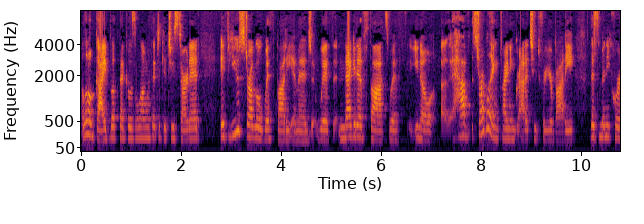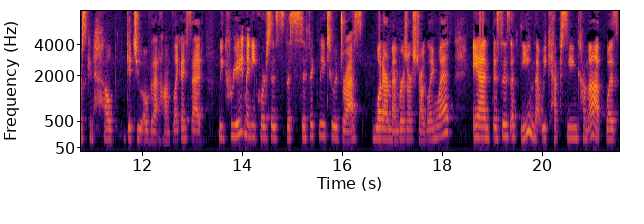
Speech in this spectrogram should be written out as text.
a little guidebook that goes along with it to get you started. If you struggle with body image, with negative thoughts, with you know, uh, have struggling finding gratitude for your body, this mini course can help get you over that hump. Like I said, we create mini courses specifically to address what our members are struggling with. And this is a theme that we kept seeing come up was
